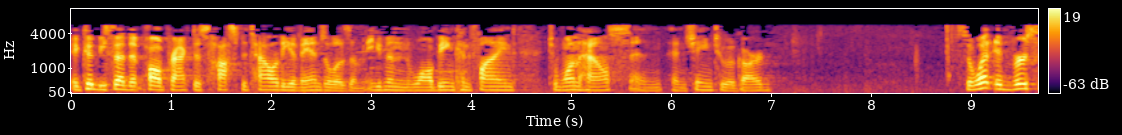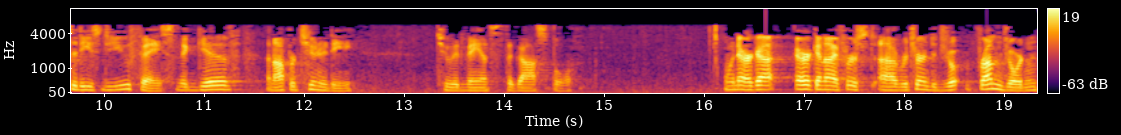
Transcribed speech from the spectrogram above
It could be said that Paul practiced hospitality evangelism, even while being confined to one house and, and chained to a guard. So, what adversities do you face that give an opportunity to advance the gospel? when Eric, and I first uh, returned to, from Jordan,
